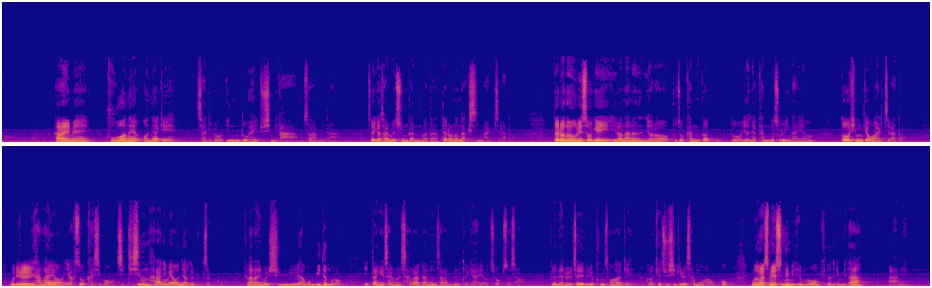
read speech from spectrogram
하나님의 구원의 언약의 자리로 인도해 주시니 감사합니다. 저희가 삶의 순간마다 때로는 낙심할지라도 때로는 우리 속에 일어나는 여러 부족한 것 또 연약한 것으로 인하여 또 힘겨워할지라도 우리를 향하여 약속하시고 지키시는 하나님의 언약을 붙잡고 그 하나님을 신뢰하고 믿음으로 이 땅의 삶을 살아가는 사람들 되게 하여 주옵소서. 그 은혜를 저희들이 풍성하게 허락해 주시기를 사모하고 모든 말씀 예수님 이름으로 기도드립니다. 아멘.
